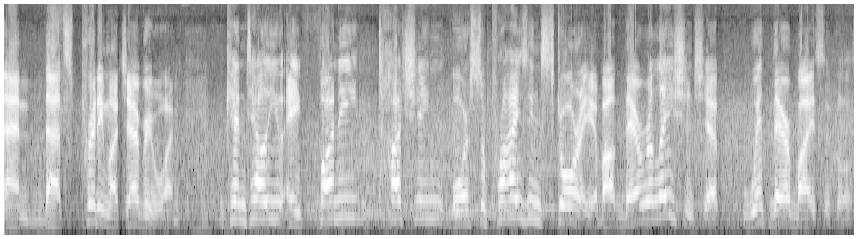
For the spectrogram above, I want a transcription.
and that's pretty much everyone, can tell you a funny, touching, or surprising story about their relationship with their bicycles.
